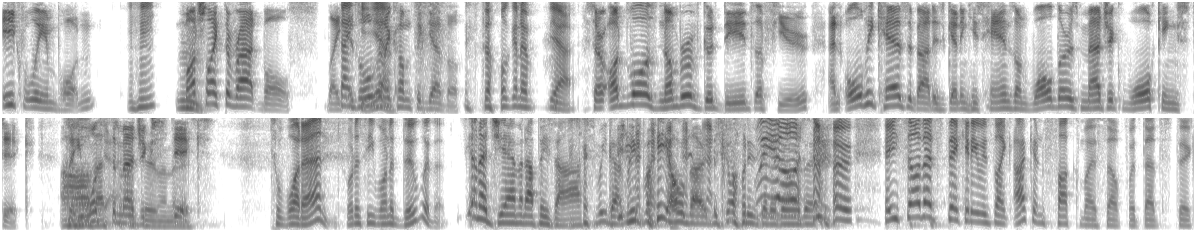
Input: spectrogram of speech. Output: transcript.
equally important. hmm Much like the rat balls, like Thank it's you, all yeah. going to come together. It's all gonna. Yeah. So Oddlaw's number of good deeds are few, and all he cares about is getting his hands on Waldo's magic walking stick. So he Oh, wants the magic stick. this. To what end? What does he want to do with it? He's gonna jam it up his ass. We don't. We, we all know this guy what he's We gonna do with it. know. He saw that stick and he was like, "I can fuck myself with that stick,"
